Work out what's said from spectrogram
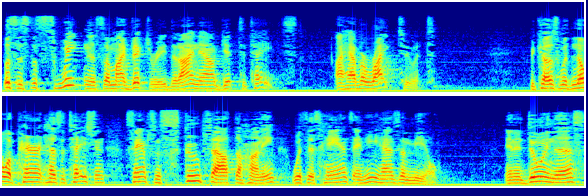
This is the sweetness of my victory that I now get to taste. I have a right to it. Because with no apparent hesitation, Samson scoops out the honey with his hands and he has a meal. And in doing this,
